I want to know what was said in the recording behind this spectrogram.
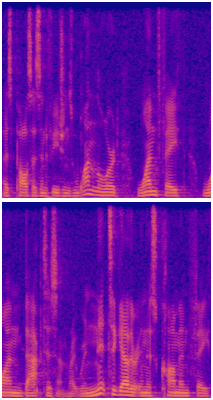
As Paul says in Ephesians, one Lord, one faith, one baptism, right? We're knit together in this common faith.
